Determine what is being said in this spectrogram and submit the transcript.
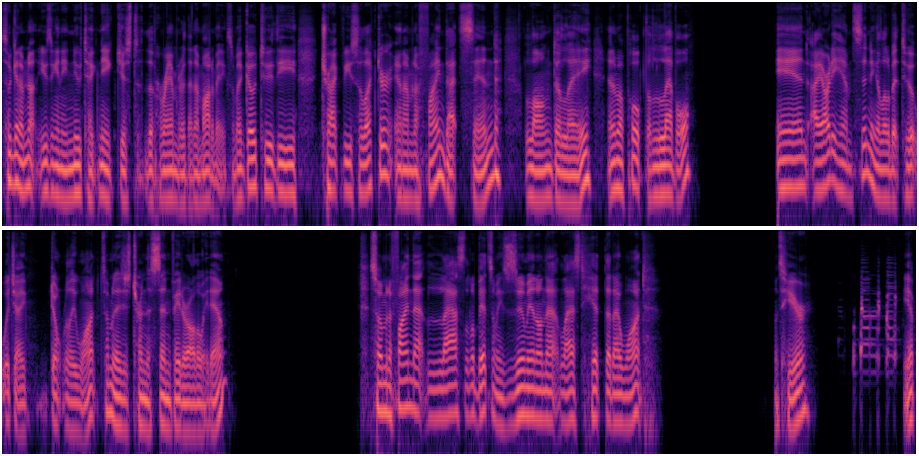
So again, I'm not using any new technique, just the parameter that I'm automating. So I'm going to go to the track view selector and I'm going to find that send long delay and I'm going to pull up the level. And I already am sending a little bit to it, which I don't really want. So I'm going to just turn the send fader all the way down. So I'm going to find that last little bit. So let me zoom in on that last hit that I want. Let's hear. Yep,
